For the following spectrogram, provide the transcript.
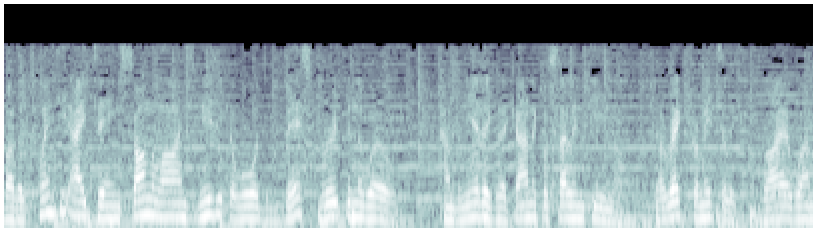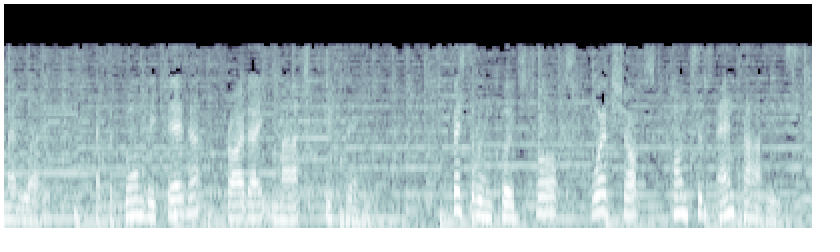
by the 2018 Songlines Music Awards Best Group in the World, Canzoniere Grecanico Salentino, direct from Italy via Womadelaide, at the Thornbury Theatre, Friday, March 15. The festival includes talks, workshops, concerts and parties.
